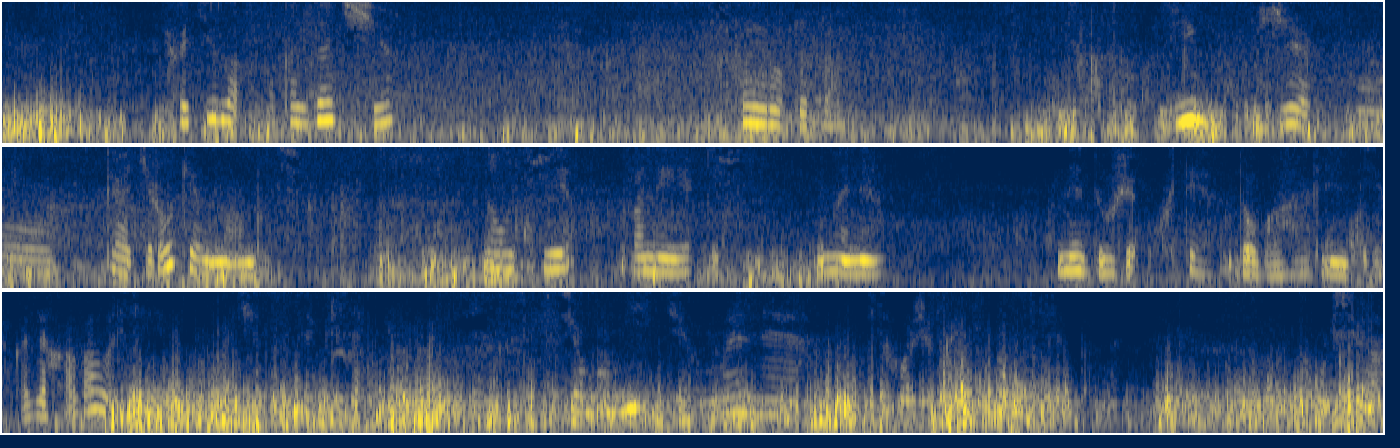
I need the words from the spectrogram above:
І хотіла показати ще скайрокета. Їм вже по 5 років, мабуть. Ну, ці вони якісь у мене не дуже. Ух ти, довга гляньте, яка заховалася, я не побачила. Це обрізання. В цьому місці у мене схоже каміння насипане. Тому що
